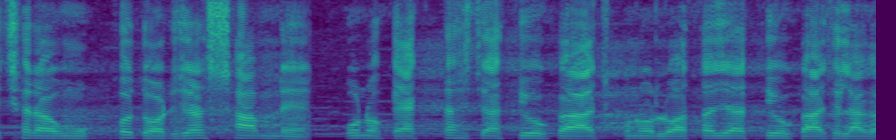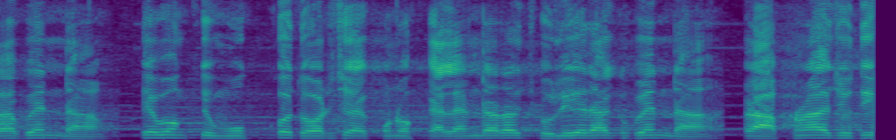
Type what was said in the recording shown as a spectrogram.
এছাড়াও মুখ্য দরজার সামনে কোনো ক্যাকটাস জাতীয় গাছ, কোনো লতা জাতীয় গাছ লাগাবেন না এবং কি মুখ্য দরজায় কোনো ক্যালেন্ডারও ঝুলিয়ে রাখবেন না। আর আপনারা যদি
